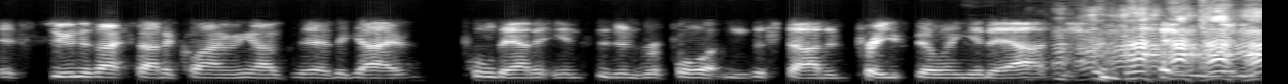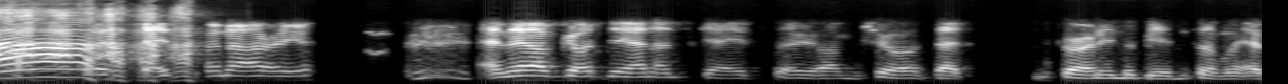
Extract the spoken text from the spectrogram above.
as soon as I started climbing up there, the guy pulled out an incident report and just started pre-filling it out, scenario. And then I've got down unscathed, so I'm sure that's thrown in the bin somewhere.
